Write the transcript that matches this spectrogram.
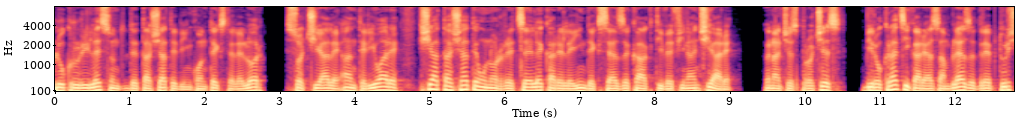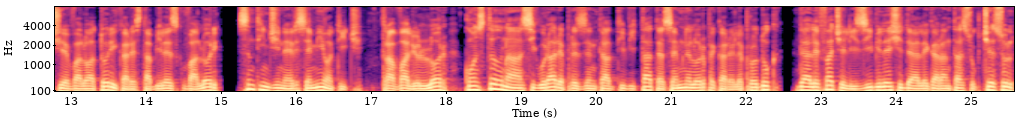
Lucrurile sunt detașate din contextele lor sociale anterioare și atașate unor rețele care le indexează ca active financiare. În acest proces, birocrații care asamblează drepturi și evaluatorii care stabilesc valori sunt ingineri semiotici. Travaliul lor constă în a asigura reprezentativitatea semnelor pe care le produc, de a le face lizibile și de a le garanta succesul,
